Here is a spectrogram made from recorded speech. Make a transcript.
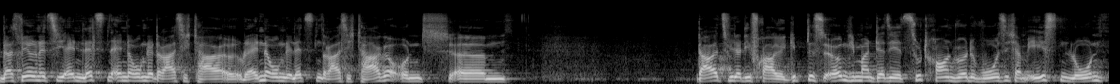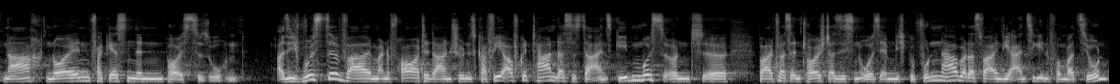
das wären jetzt die letzten Änderungen der 30 Tage oder Änderungen der letzten 30 Tage und ähm, da jetzt wieder die Frage, gibt es irgendjemand, der sich jetzt zutrauen würde, wo es sich am ehesten lohnt, nach neuen vergessenen Poys zu suchen? Also ich wusste, weil meine Frau hatte da ein schönes Café aufgetan, dass es da eins geben muss und äh, war etwas enttäuscht, dass ich es in OSM nicht gefunden habe. Das war die einzige Information.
